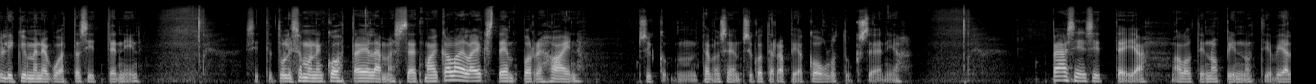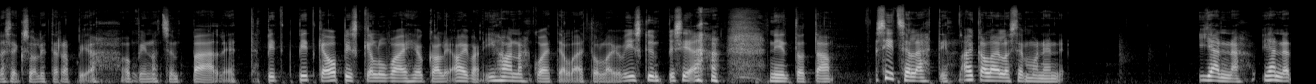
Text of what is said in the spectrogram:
yli kymmenen vuotta sitten, niin sitten tuli semmoinen kohta elämässä, että mä aika lailla extempore hain psyko- tämmöiseen psykoterapiakoulutukseen ja – pääsin sitten ja aloitin opinnot ja vielä seksuaaliterapia-opinnot sen päälle. Että pit, pitkä opiskeluvaihe, joka oli aivan ihana, kun ajatellaan, että ollaan jo viisikymppisiä, niin tota, siitä se lähti. Aika lailla semmoinen jännä. jännä.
